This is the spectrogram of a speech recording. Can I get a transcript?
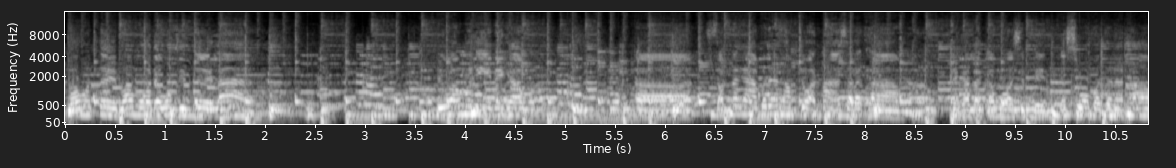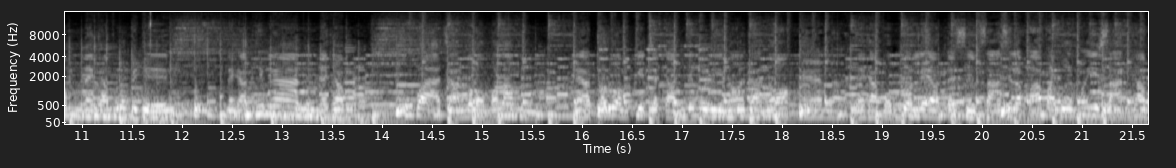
เพราะมันเตยพระโมดาวงศิลป์เตยล่าถือว่ามื้อนี้นะครับอ่า สำนักงานวัฒนธรรมจังหวัดมหาสารคามนะครับแล้วก็บอสิเป็นกระทรวงวัฒนธรรมนะครับรวมไปถึงนะครับทีมงานนะครับผู้บาอาจารย์บรมหมอลำนะครับมาร่วมกิจกรรมในมื้อนี้เนาะอาจารย์เนาะแม่นล่ะนะครับผมรวนแล้วได้สืบสารศิลปะพาพื้นเมืองอีสานครับ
